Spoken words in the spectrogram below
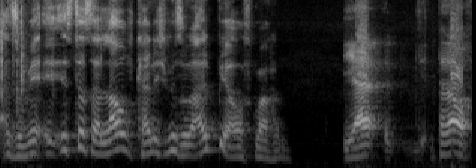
also ist das erlaubt? Kann ich mir so ein Altbier aufmachen? Ja, pass auf,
